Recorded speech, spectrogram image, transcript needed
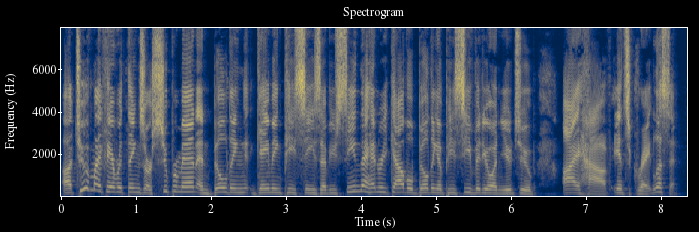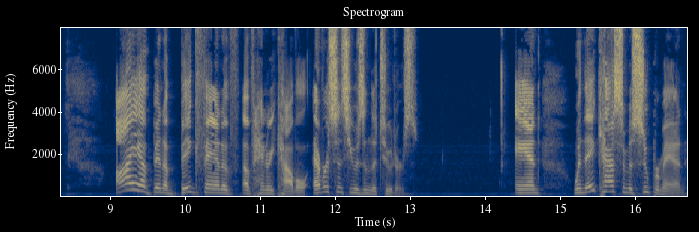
Uh, two of my favorite things are Superman and building gaming PCs. Have you seen the Henry Cavill building a PC video on YouTube? I have. It's great. Listen, I have been a big fan of, of Henry Cavill ever since he was in The Tudors. And when they cast him as Superman,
